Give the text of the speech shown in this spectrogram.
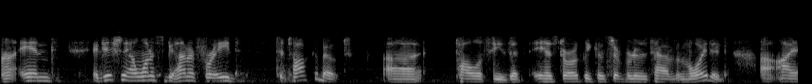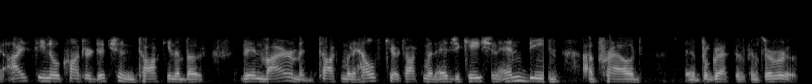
Uh, and additionally, I want us to be unafraid to talk about uh, policies that historically conservatives have avoided. Uh, I, I, see no contradiction talking about the environment, talking about healthcare, talking about education, and being a proud uh, progressive conservative.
